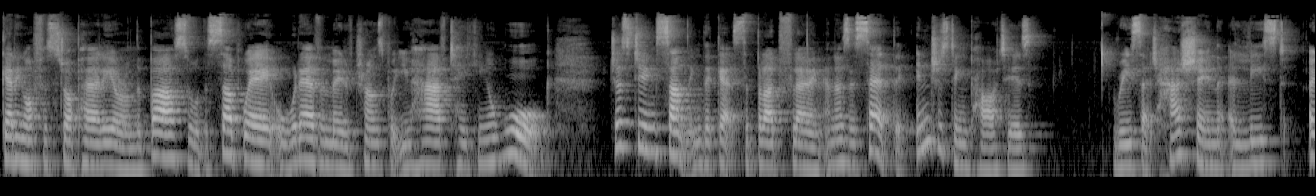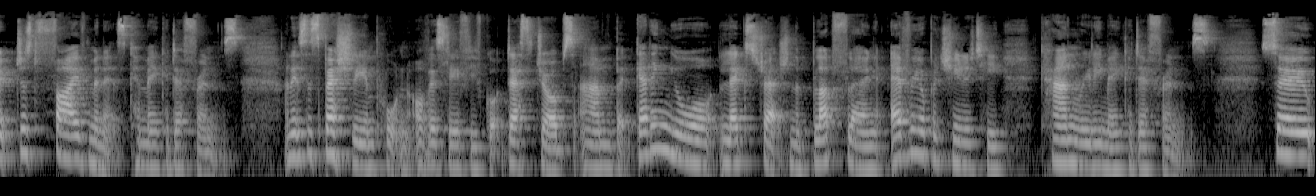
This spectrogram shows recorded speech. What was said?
getting off a stop earlier on the bus or the subway or whatever mode of transport you have, taking a walk, just doing something that gets the blood flowing. And as I said, the interesting part is research has shown that at least oh, just five minutes can make a difference. And it's especially important, obviously, if you've got desk jobs. Um, but getting your legs stretched and the blood flowing every opportunity can really make a difference. So,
